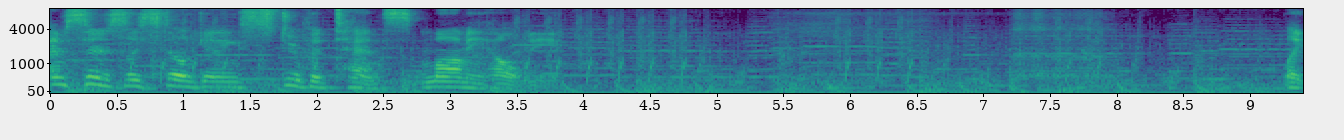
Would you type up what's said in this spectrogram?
I'm seriously still getting stupid tense. Mommy, help me. Like,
